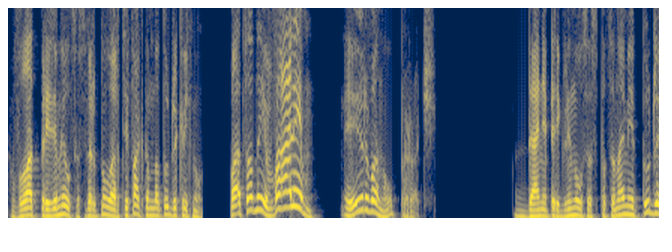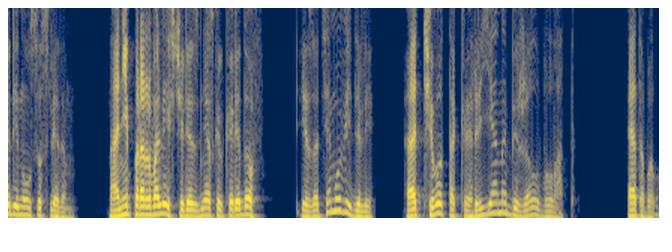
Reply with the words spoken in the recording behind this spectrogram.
Влад приземлился, сверкнул артефактом, но тут же крикнул «Пацаны, валим!» и рванул прочь. Даня переглянулся с пацанами и тут же ринулся следом. Они прорвались через несколько рядов и затем увидели, от чего так рьяно бежал Влад. Это был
